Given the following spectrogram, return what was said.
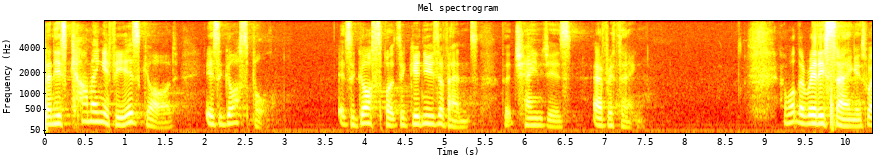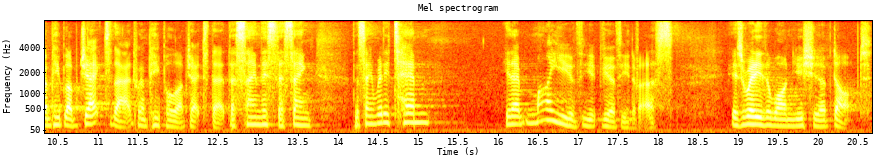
Then his coming, if he is God, is a gospel. It's a gospel, it's a good news event that changes everything. And what they're really saying is when people object to that, when people object to that, they're saying this, they're saying, they're saying really, Tim, you know, my view of the, view of the universe is really the one you should adopt.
